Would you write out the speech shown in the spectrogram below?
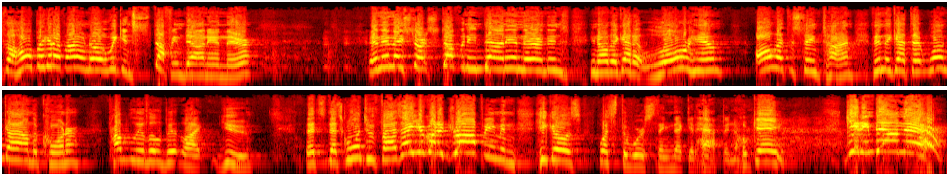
the hole big enough? I don't know. We can stuff him down in there. And then they start stuffing him down in there, and then, you know, they got to lower him all at the same time. Then they got that one guy on the corner, probably a little bit like you, that's, that's going too fast. Hey, you're going to drop him. And he goes, What's the worst thing that could happen, okay? Get him down there.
